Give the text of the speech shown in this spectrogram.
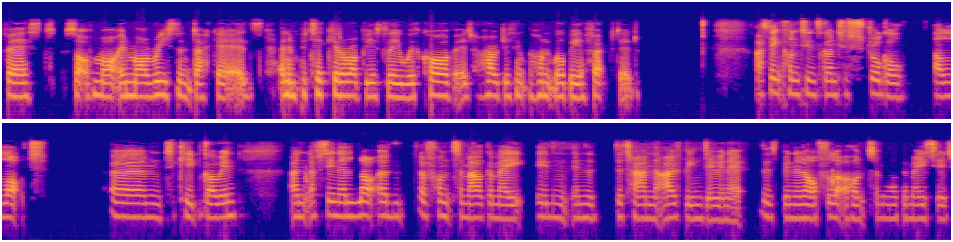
faced sort of more in more recent decades? And in particular, obviously, with COVID, how do you think the hunt will be affected? I think hunting's going to struggle a lot um, to keep going. And I've seen a lot of, of hunts amalgamate in, in the, the, time that I've been doing it. There's been an awful lot of hunts amalgamated.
